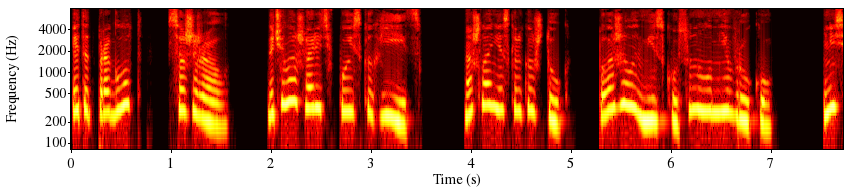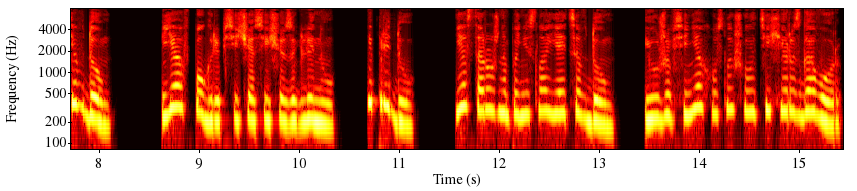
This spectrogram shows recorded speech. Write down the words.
этот проглот сожрал. Начала шарить в поисках яиц. Нашла несколько штук, положила в миску, сунула мне в руку. «Неси в дом, я в погреб сейчас еще загляну и приду. Я осторожно понесла яйца в дом и уже в синях услышала тихий разговор.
